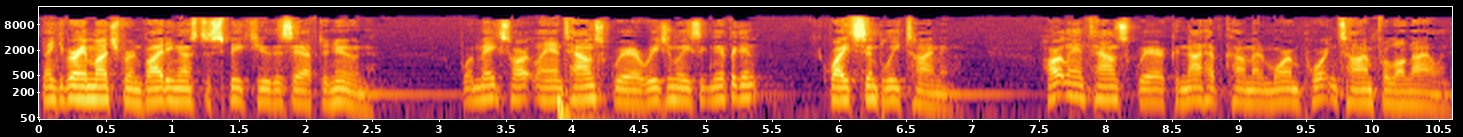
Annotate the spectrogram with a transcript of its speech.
Thank you very much for inviting us to speak to you this afternoon. What makes Heartland Town Square regionally significant? Quite simply, timing. Heartland Town Square could not have come at a more important time for Long Island.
